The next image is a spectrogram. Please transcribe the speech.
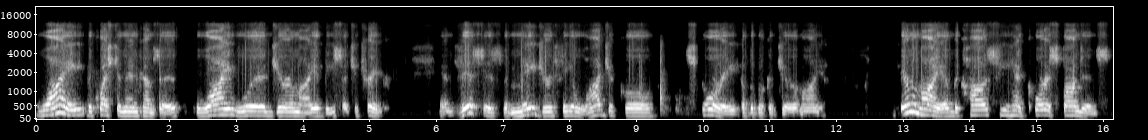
why the question then comes is why would Jeremiah be such a traitor? And this is the major theological story of the book of Jeremiah. Jeremiah, because he had correspondence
